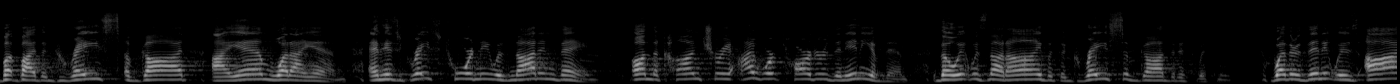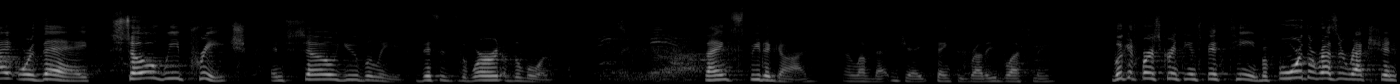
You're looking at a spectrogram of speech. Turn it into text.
But by the grace of God, I am what I am. And his grace toward me was not in vain. On the contrary, I worked harder than any of them, though it was not I, but the grace of God that is with me. Whether then it was I or they, so we preach, and so you believed. This is the word of the Lord. Thanks be to God. I love that, Jake. Thank you, brother. You bless me. Look at 1 Corinthians 15. Before the resurrection,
